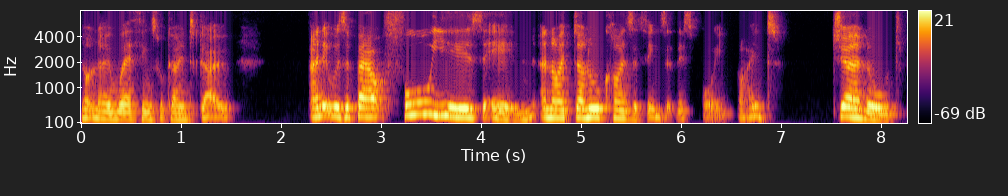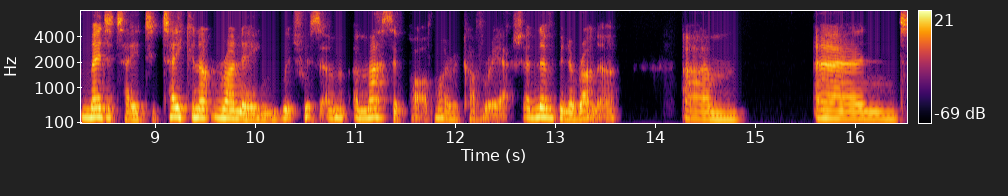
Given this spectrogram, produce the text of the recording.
not knowing where things were going to go. And it was about four years in, and I'd done all kinds of things at this point. I'd journaled, meditated, taken up running, which was a, a massive part of my recovery. Actually, I'd never been a runner, um, and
